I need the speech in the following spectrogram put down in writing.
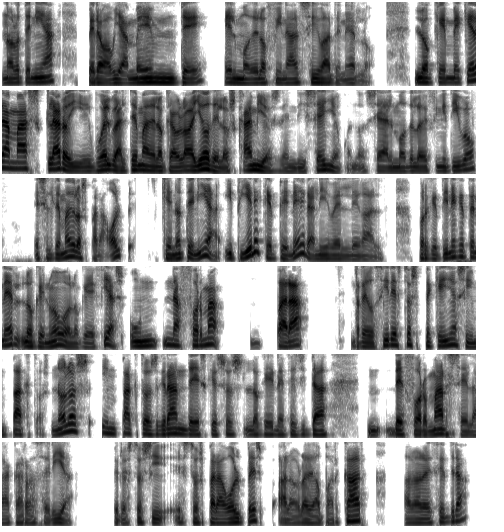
no lo tenía, pero obviamente el modelo final sí va a tenerlo. Lo que me queda más claro, y vuelve al tema de lo que hablaba yo, de los cambios en diseño cuando sea el modelo definitivo, es el tema de los paragolpes, que no tenía y tiene que tener a nivel legal, porque tiene que tener lo que nuevo, lo que decías, una forma para reducir estos pequeños impactos, no los impactos grandes, que eso es lo que necesita deformarse la carrocería, pero estos, estos paragolpes a la hora de aparcar, a la hora de etcétera,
